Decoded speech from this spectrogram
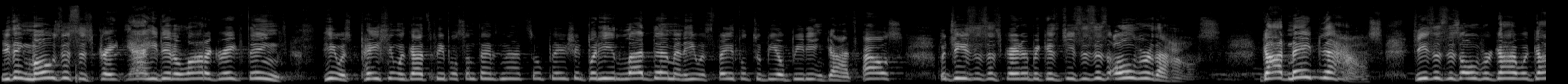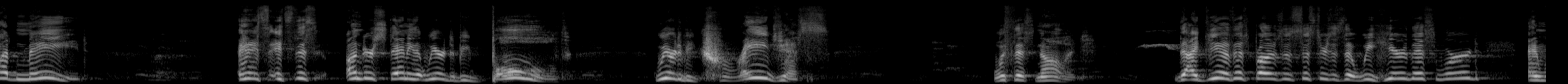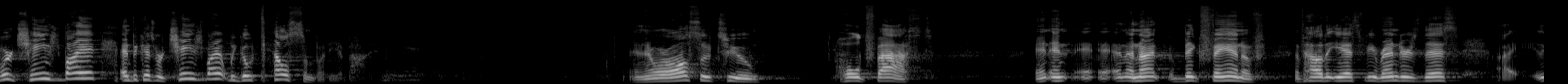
You think Moses is great? Yeah, he did a lot of great things. He was patient with God's people, sometimes not so patient, but he led them and he was faithful to be obedient in God's house. But Jesus is greater because Jesus is over the house. God made the house. Jesus is over God, what God made. And it's, it's this understanding that we are to be bold, we are to be courageous with this knowledge. The idea of this, brothers and sisters, is that we hear this word and we're changed by it. And because we're changed by it, we go tell somebody about it. And then we're also to hold fast. And, and, and I'm not a big fan of, of how the ESV renders this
